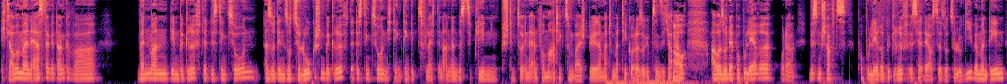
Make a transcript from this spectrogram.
Ich glaube, mein erster Gedanke war, wenn man den Begriff der Distinktion, also den soziologischen Begriff der Distinktion, ich denke, den gibt es vielleicht in anderen Disziplinen, bestimmt so in der Informatik zum Beispiel, in der Mathematik oder so gibt es den sicher ja. auch, aber so der populäre oder wissenschaftspopuläre Begriff ist ja der aus der Soziologie, wenn man den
